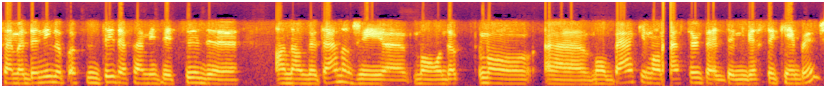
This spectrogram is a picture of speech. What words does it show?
ça m'a donné l'opportunité de faire mes études en Angleterre. Donc, j'ai euh, mon, mon, euh, mon bac et mon master à l'Université de Cambridge.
